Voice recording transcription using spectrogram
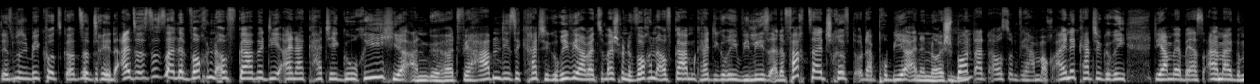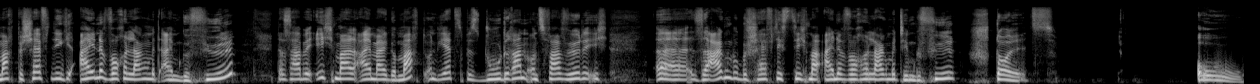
jetzt muss ich mich kurz konzentrieren. Also es ist eine Wochenaufgabe, die einer Kategorie hier angehört. Wir haben diese Kategorie, wir haben ja zum Beispiel eine Wochenaufgabenkategorie wie Lies eine Fachzeitschrift oder probiere eine neue Sportart mhm. aus. Und wir haben auch eine Kategorie, die haben wir aber erst einmal gemacht, beschäftige dich eine Woche lang mit einem Gefühl. Das habe ich mal einmal gemacht und jetzt bist du dran. Und zwar würde ich äh, sagen, du beschäftigst dich mal eine Woche lang mit dem Gefühl Stolz. Oh.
